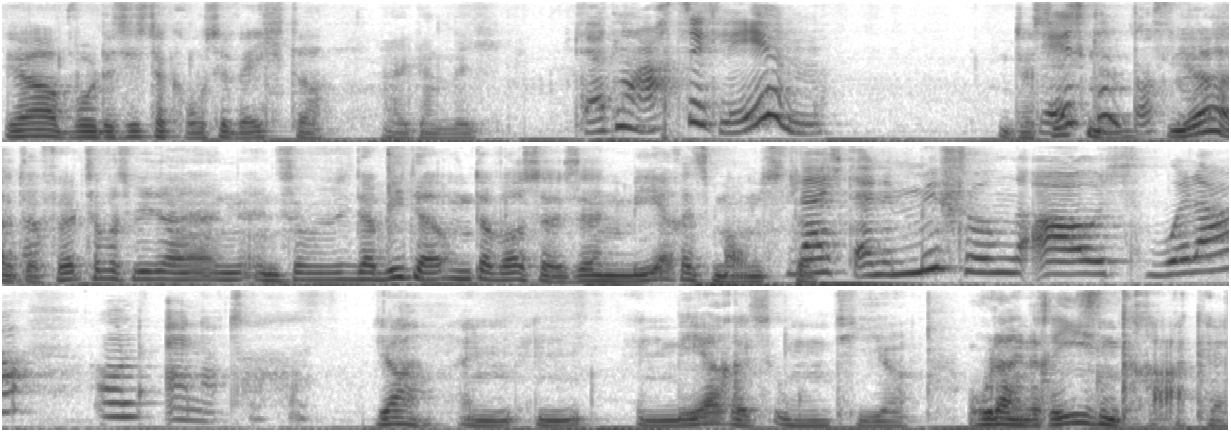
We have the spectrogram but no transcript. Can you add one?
Ja, obwohl das ist der große Wächter eigentlich. Der hat nur 80 Leben. Das Der ist kein ein- Bossmonster. Ja, da fällt sowas wieder ein, ein, so wie der Widder unter Wasser, ist ein Meeresmonster. Vielleicht eine Mischung aus Wither und einer Drache. Ja, ein, ein, ein Meeresuntier. Oder ein Riesenkrake.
